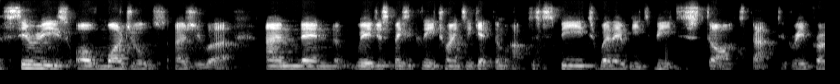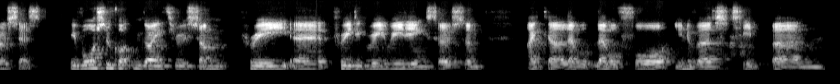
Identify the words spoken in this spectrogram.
a, series of modules, as you were, and then we're just basically trying to get them up to speed to where they need to be to start that degree process. We've also got them going through some pre uh, pre degree reading, so some like uh, level level four university um,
